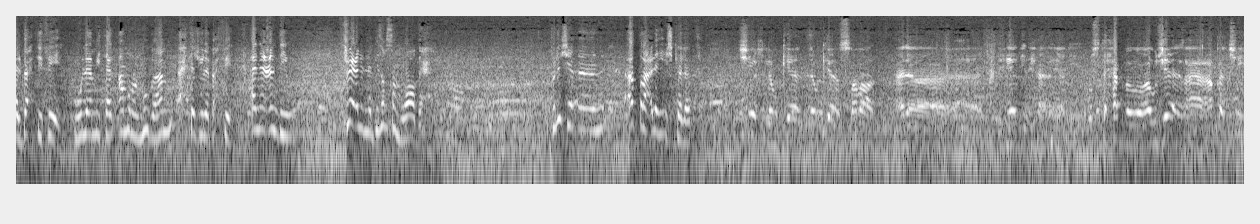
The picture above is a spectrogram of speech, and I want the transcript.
البحث فيه ولا مثال أمر مبهم أحتاج إلى بحث فيه. أنا عندي فعل النبي صلى الله عليه وسلم واضح. فليش اطرح عليه إشكالات؟ شيخ لو كان لو كان الصلاة على في هذه يعني مستحبة أو جائز أقل شيء.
